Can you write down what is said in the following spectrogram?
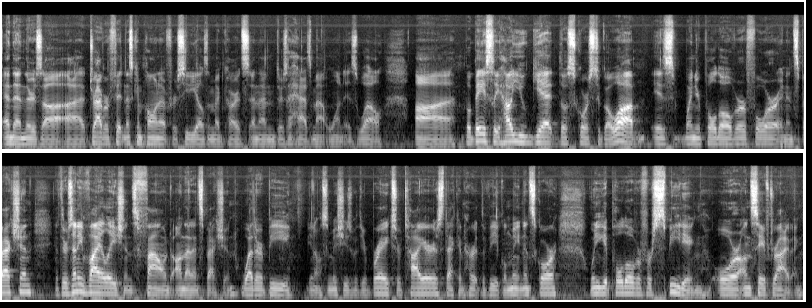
and then there's a, a driver fitness component for CDLs and med cards, and then there's a hazmat one as well. Uh, but basically, how you get those scores to go up is when you're pulled over for an inspection. If there's any violations found on that inspection, whether it be you know some issues with your brakes or tires that can hurt the vehicle maintenance score, when you get pulled over for speeding or unsafe driving,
